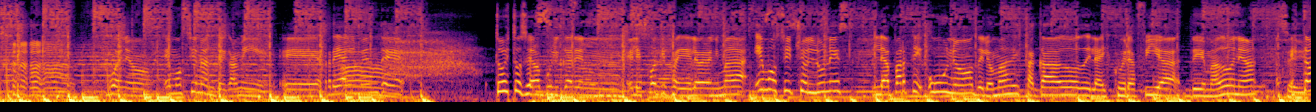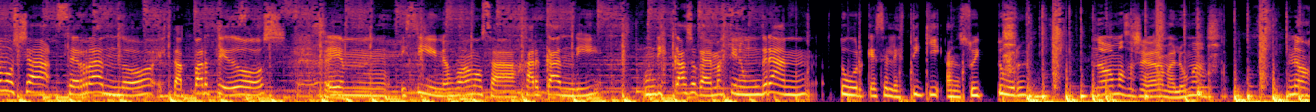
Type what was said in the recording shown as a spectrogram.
bueno, emocionante, Cami. Eh, realmente. Todo esto se va a publicar en el Spotify de la hora animada. Hemos hecho el lunes la parte 1 de lo más destacado de la discografía de Madonna. Estamos ya cerrando esta parte 2. Em, y sí, nos vamos a Hard Candy, un discazo que además tiene un gran tour, que es el Sticky and Sweet Tour. ¿No vamos a llegar a Maluma? No,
